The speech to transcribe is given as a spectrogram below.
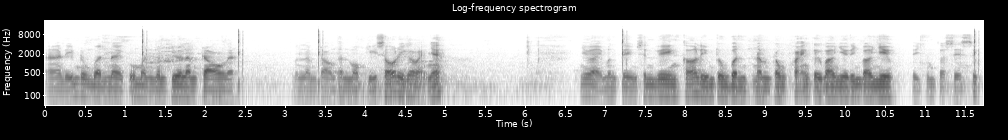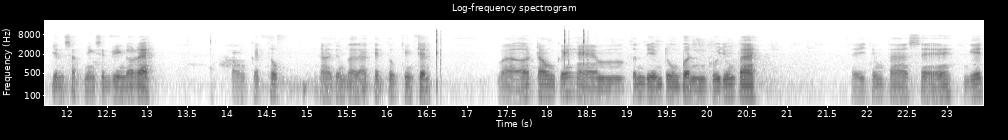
À, điểm trung bình này của mình mình chưa làm tròn nè. Mình làm tròn thành một chỉ số đi các bạn nhé. Như vậy mình tìm sinh viên có điểm trung bình nằm trong khoảng từ bao nhiêu đến bao nhiêu thì chúng ta sẽ xuất danh sách những sinh viên đó ra. Không kết thúc. Là chúng ta đã kết thúc chương trình. Và ở trong cái hàm tính điểm trung bình của chúng ta thì chúng ta sẽ ghét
